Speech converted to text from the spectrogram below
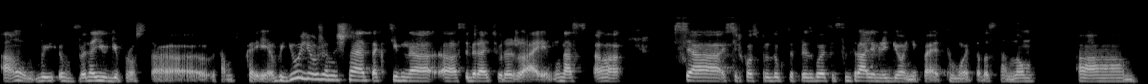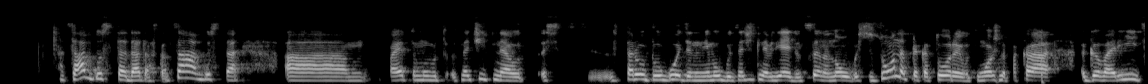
а, ну, в, в, на юге просто, там, скорее, в июле уже начинают активно а, собирать урожай. У нас а, вся сельхозпродукция производится в центральном регионе, поэтому это в основном а, с августа, да, да, с конца августа, Поэтому вот значительно вот второе полугодие на него будет значительно влиять вот цена нового сезона, про который вот можно пока говорить,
